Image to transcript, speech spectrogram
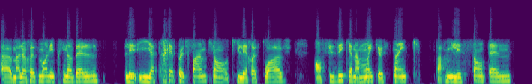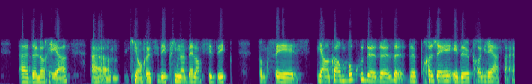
Malheureusement, les prix Nobel, il y a très peu de femmes qui, ont, qui les reçoivent. En physique, il y en a moins que cinq parmi les centaines euh, de lauréats qui ont reçu des prix Nobel en physique. Donc, c'est il y a encore beaucoup de, de, de projets et de progrès à faire.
